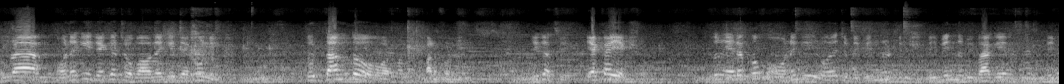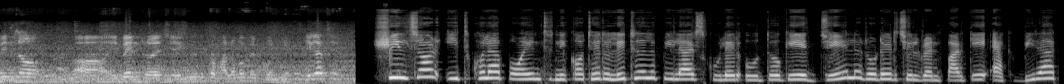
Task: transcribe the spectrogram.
তোমরা অনেকেই দেখেছ বা অনেকেই দেখোনি। দুর্দান্ত পারফরমেন্স ঠিক আছে? একাই একশো। তো এরকম অনেকেই রয়েছে, বিভিন্ন বিভিন্ন বিভাগের বিভিন্ন ইভেন্ট রয়েছে, এগুলো তো ভালোভাবে করবে। ঠিক আছে? শিলচর ইটখোলা পয়েন্ট নিকটের লিটল পিলার স্কুলের উদ্যোগে জেল রোডের চিলড্রেন পার্কে এক বিরাট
